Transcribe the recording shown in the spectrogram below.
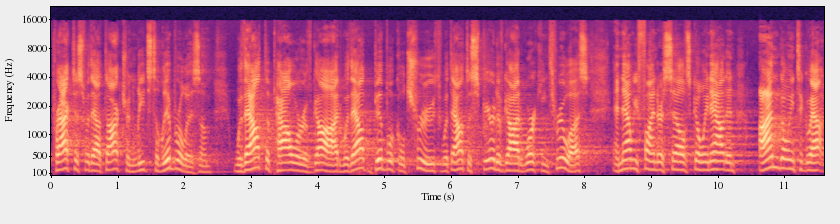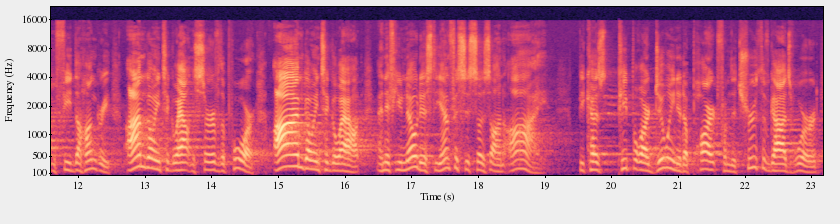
practice without doctrine leads to liberalism without the power of God, without biblical truth, without the Spirit of God working through us. And now we find ourselves going out and I'm going to go out and feed the hungry. I'm going to go out and serve the poor. I'm going to go out. And if you notice, the emphasis is on I because people are doing it apart from the truth of God's word,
